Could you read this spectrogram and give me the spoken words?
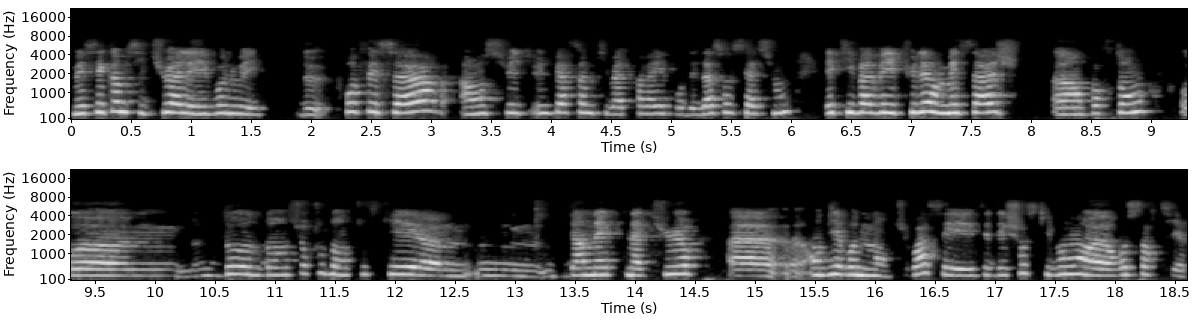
Mais c'est comme si tu allais évoluer de professeur à ensuite une personne qui va travailler pour des associations et qui va véhiculer un message euh, important, euh, surtout dans tout ce qui est euh, bien-être, nature, environnement. Tu vois, c'est des choses qui vont ressortir.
